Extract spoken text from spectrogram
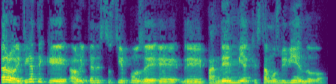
Claro, y fíjate que ahorita en estos tiempos de, de pandemia que estamos viviendo,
